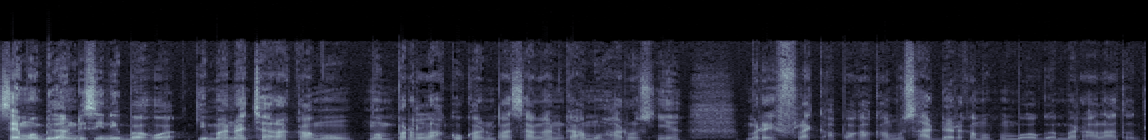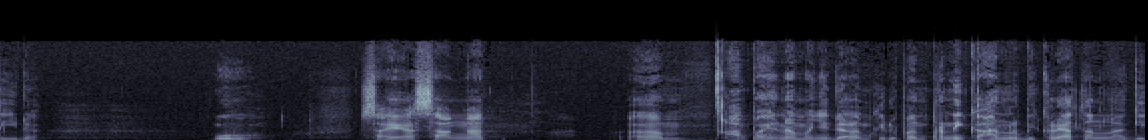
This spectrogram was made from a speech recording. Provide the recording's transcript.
Saya mau bilang di sini bahwa gimana cara kamu memperlakukan pasangan kamu harusnya mereflek apakah kamu sadar kamu pembawa gambar Allah atau tidak. Uh, saya sangat um, apa ya namanya dalam kehidupan pernikahan lebih kelihatan lagi.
